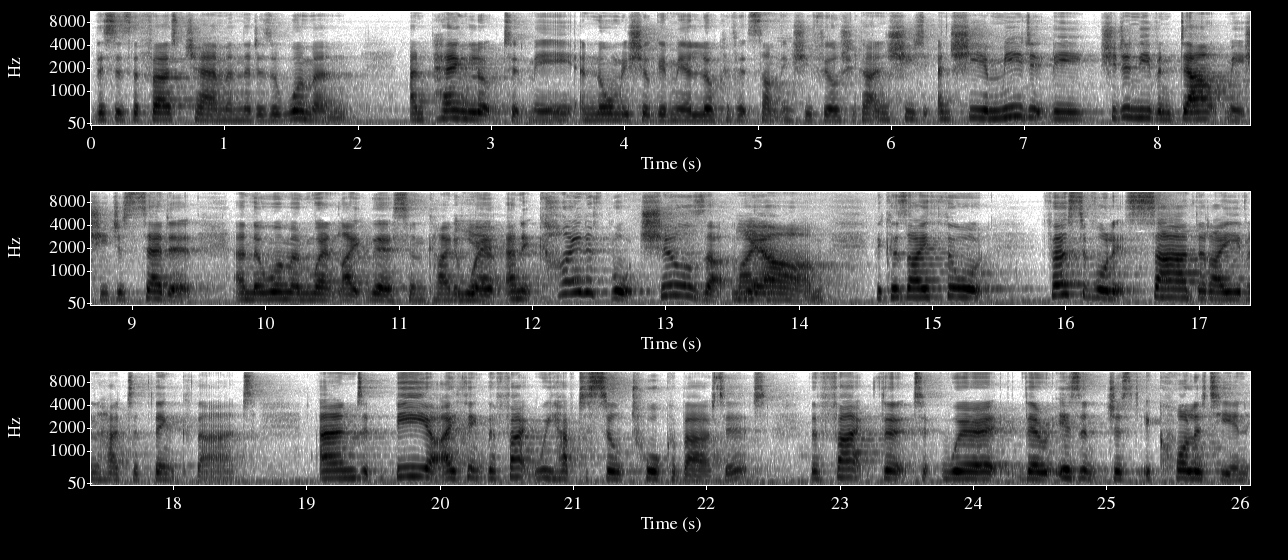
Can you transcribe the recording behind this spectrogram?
this is the first chairman that is a woman. And Peng looked at me, and normally she'll give me a look if it's something she feels she can. And she and she immediately she didn't even doubt me. She just said it, and the woman went like this and kind of Yeah. waved, and it kind of brought chills up my Yeah. arm because I thought, first of all, it's sad that I even had to think that, and B, I think the fact we have to still talk about it, the fact that where there isn't just equality in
